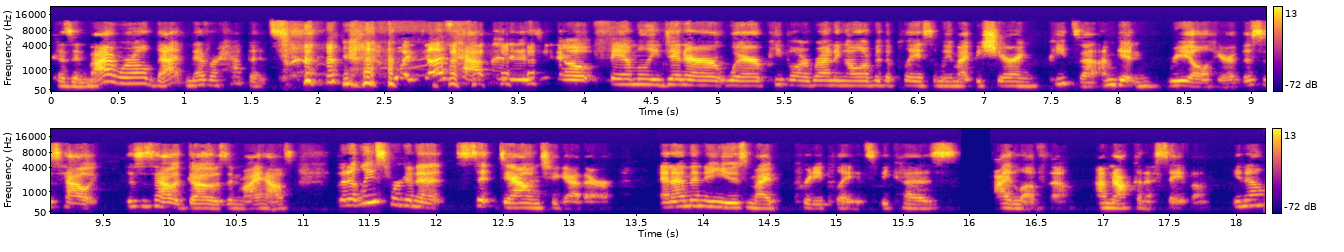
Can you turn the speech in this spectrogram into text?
Because in my world, that never happens. what does happen is, you know, family dinner where people are running all over the place and we might be sharing pizza. I'm getting real here. This is how it this is how it goes in my house. But at least we're to sit down together and I'm to use my pretty plates because I love them. I'm not going to save them, you know?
